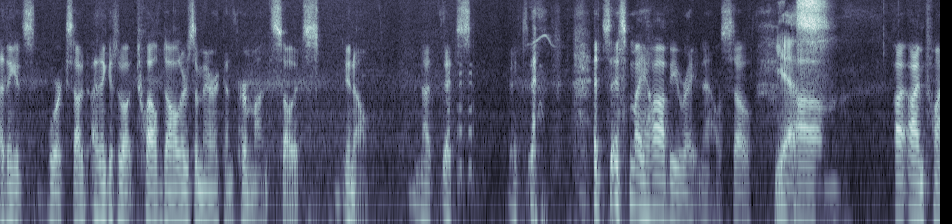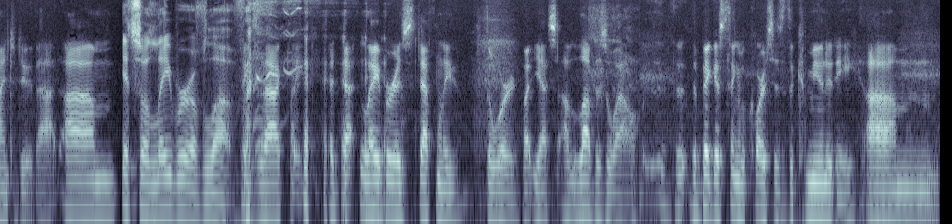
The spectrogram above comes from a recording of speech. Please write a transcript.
I think it's works out. I think it's about twelve dollars American per month. So it's you know, not it's it's it's it's my hobby right now. So Yes. um, I, I'm fine to do that. Um, it's a labor of love. exactly. De- labor is definitely the word, but yes, uh, love as well. The, the biggest thing, of course, is the community. Um,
